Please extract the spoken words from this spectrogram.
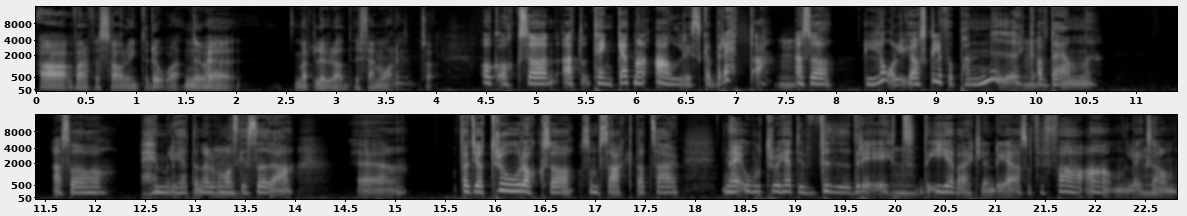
ja ah, varför sa du inte då? Nu har jag varit lurad i fem år. Liksom. Så. Och också att tänka att man aldrig ska berätta. Mm. Alltså, LOL, jag skulle få panik mm. av den, alltså hemligheten eller vad man mm. ska säga. Eh, för att jag tror också, som sagt, att så här, nej, otrohet är vidrigt. Mm. Det är verkligen det. Alltså för fan liksom. Mm.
